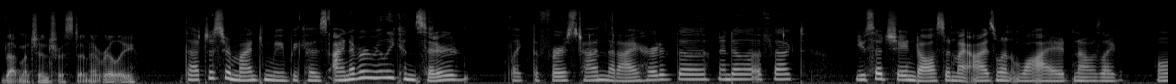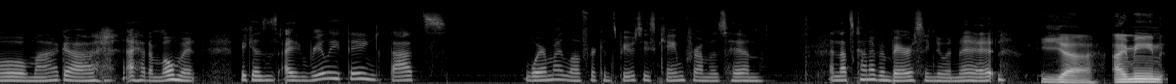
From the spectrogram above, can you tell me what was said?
that much interest in it really. That just reminded me because I never really considered like the first time that I heard of the Mandela effect. You said Shane Dawson, my eyes went wide and I was like, "Oh my god." I had a moment because I really think that's where my love for conspiracies came from is him. And that's kind of embarrassing to admit. Yeah. I mean,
